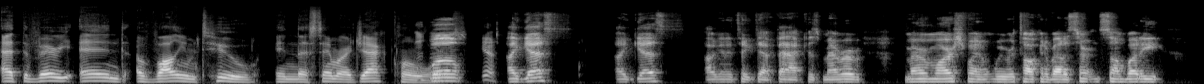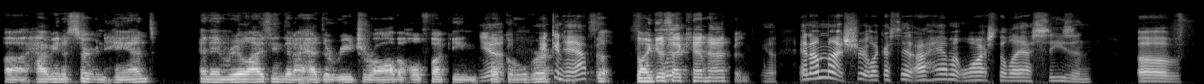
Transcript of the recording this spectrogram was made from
at the very end of Volume Two in the Samurai Jack Clone. Wars. Well, Yeah. I guess, I guess I'm gonna take that back because remember, remember Marsh when we were talking about a certain somebody uh, having a certain hand, and then realizing that I had to redraw the whole fucking Yeah, book over. It can happen. so, so I guess With- that can happen. Yeah, And I'm not sure. Like I said, I haven't watched the last season of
